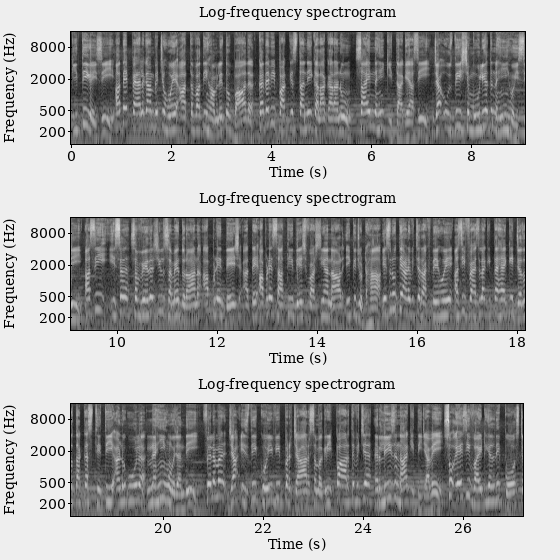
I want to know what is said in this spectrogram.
ਕੀਤੀ ਗਈ ਸੀ ਅਤੇ ਪਹਿਲਗਾਮ ਵਿੱਚ ਹੋਏ ਅੱਤਵਾਦੀ ਹਮਲੇ ਤੋਂ ਬਾਅਦ ਕਦੇ ਵੀ ਪਾਕਿਸਤਾਨੀ ਕਲਾਕਾਰਾਂ ਨੂੰ ਸਾਈਨ ਨਹੀਂ ਕੀਤਾ ਗਿਆ ਸੀ ਜਾਂ ਉਸ ਦੀ ਸ਼ਮੂਲੀਅਤ ਨਹੀਂ ਹੋਈ ਸੀ। ਅਸੀਂ ਇਸ ਸੰਵੇਦਨਸ਼ੀਲ ਸਮੇਂ ਦੌਰਾਨ ਆਪਣੇ ਦੇਸ਼ ਅਤੇ ਆਪਣੇ ਸਾਥੀ ਦੇਸ਼ ਵਾਸੀਆਂ ਨਾਲ ਇਕਜੁੱਟ ਹਾਂ। ਇਸ ਨੂੰ ਧਿਆਨ ਵਿੱਚ ਰੱਖਦੇ ਹੋਏ ਅਸੀਂ ਫੈਸਲਾ ਕੀਤਾ ਹੈ ਕਿ ਜਦੋਂ ਤੱਕ ਸਥਿਤੀ ਅਨੁਕੂਲ ਨਹੀਂ ਹੋ ਜਾਂਦੀ, ਫਿਲਮ ਜਾਂ ਇਸ ਦੀ ਕੋਈ ਵੀ ਪ੍ਰਚਾਰ ਸਮੱਗਰੀ ਭਾਰਤ ਵਿੱਚ ਰਿਲੀਜ਼ ਨਾ ਕੀਤੀ ਜਾਵੇ। ਸੋ ਇਹ ਸੀ ਵਾਈਟ ਹਿੱਲ ਦੀ ਪੋਸਟ।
